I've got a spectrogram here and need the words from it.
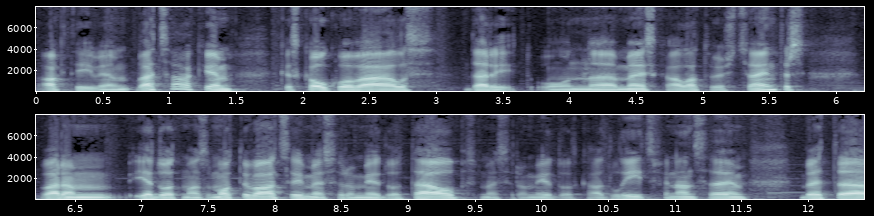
aktīviem vecākiem, kas kaut ko vēlas darīt. Un, uh, mēs, kā Latviešu centrs, varam iedot mazu motivāciju, mēs varam iedot telpas, mēs varam iedot kādu līdzfinansējumu, bet uh,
